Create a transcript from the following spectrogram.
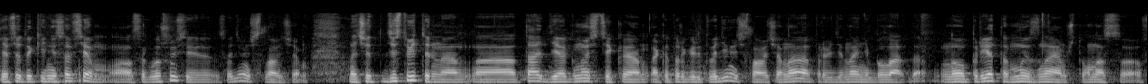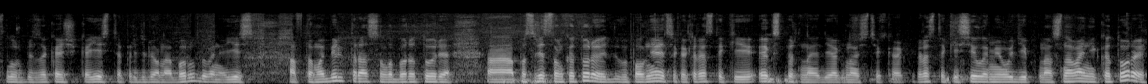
Я все-таки не совсем а, соглашусь и с Вадимом Вячеславовичем. Значит, действительно, та диагностика, о которой говорит Вадим Вячеславович, она проведена не была. Да. Но при этом мы знаем, что у нас в службе заказчика есть определенное оборудование, есть автомобиль, трасса, лаборатория, посредством которой выполняется как раз-таки экспертная диагностика, как раз-таки силами УДИП, на основании которой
